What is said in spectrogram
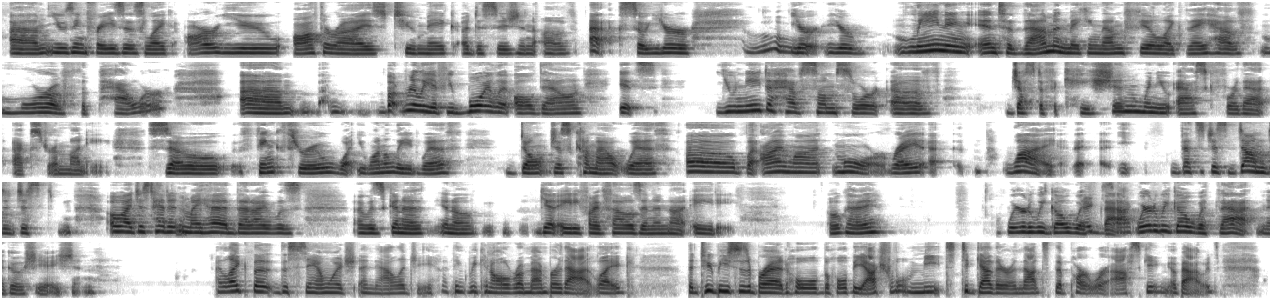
Um, using phrases like, are you authorized to make a decision of X? So you're, Ooh. you're, you're leaning into them and making them feel like they have more of the power. Um, but really, if you boil it all down, it's you need to have some sort of justification when you ask for that extra money. So think through what you want to lead with. Don't just come out with, oh, but I want more, right? Uh, why? Uh, uh, That's just dumb to just, oh, I just had it in my head that I was I was to, you know, get 85,000 and not 80. Okay. Where do we go with exactly. that? Where do we go with that negotiation? I like the the sandwich analogy. I think we can all remember that like the two pieces of bread hold the hold the actual meat together and that's the part we're asking about.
